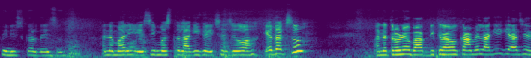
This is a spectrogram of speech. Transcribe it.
ફિનિશ કરી દઈશું. અને મારી એસી મસ્ત લાગી ગઈ છે જો કે દક્ષું અને ત્રણેય બાપ દીકરાઓ કામે લાગી ગયા છે.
